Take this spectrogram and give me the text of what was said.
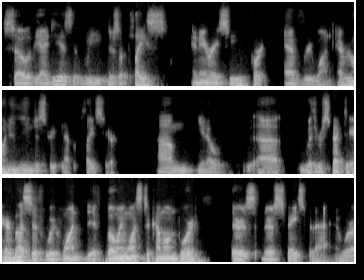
So the idea is that we there's a place in AirAC for everyone. Everyone in the industry can have a place here. Um, you know, uh, with respect to Airbus, if we want, if Boeing wants to come on board, there's there's space for that, and we're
